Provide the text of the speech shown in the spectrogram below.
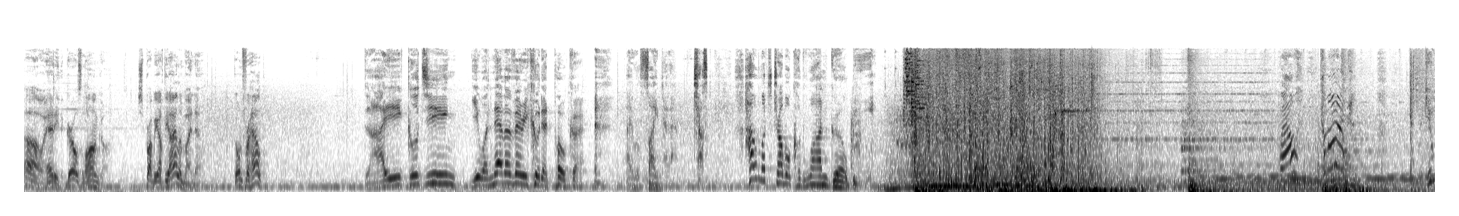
Oh, Eddy, the girl's long gone. She's probably off the island by now. Going for help. Daikujin, you were never very good at poker. I will find her. Trust me. How much trouble could one girl be? Well, come on! Thank you.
